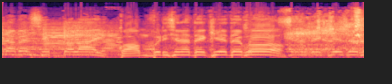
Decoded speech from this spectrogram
গ্রামের শিবতলায় কম্পিটিশনে দেখিয়ে দেবো দেখিয়ে দেব।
